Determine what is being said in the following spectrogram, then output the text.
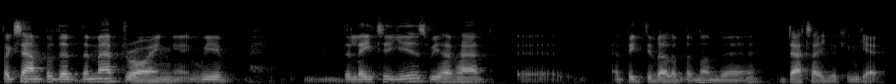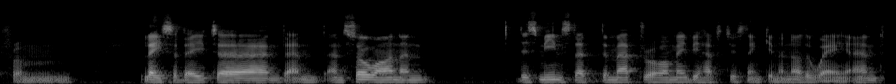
for example, the the map drawing we the later years we have had uh, a big development on the data you can get from laser data and and and so on and this means that the map drawer maybe has to think in another way and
